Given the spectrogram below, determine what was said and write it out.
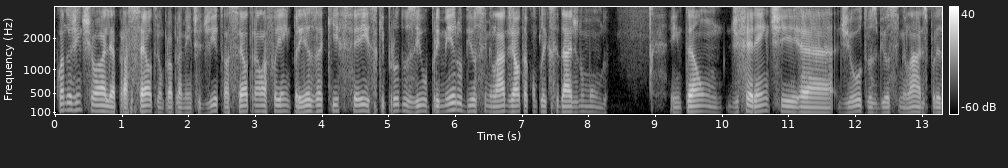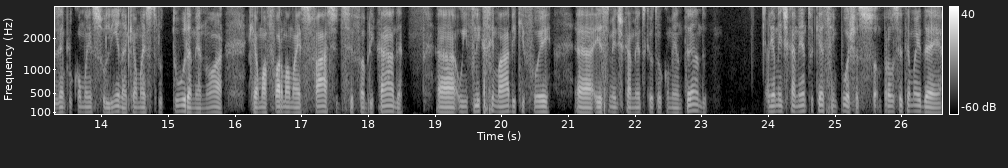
quando a gente olha para a Celtrium propriamente dito, a Celtrium ela foi a empresa que fez, que produziu o primeiro biosimilar de alta complexidade no mundo. Então, diferente é, de outros biosimilares, por exemplo, como a insulina, que é uma estrutura menor, que é uma forma mais fácil de ser fabricada, uh, o infliximab, que foi uh, esse medicamento que eu estou comentando, é um medicamento que, assim, poxa, para você ter uma ideia,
